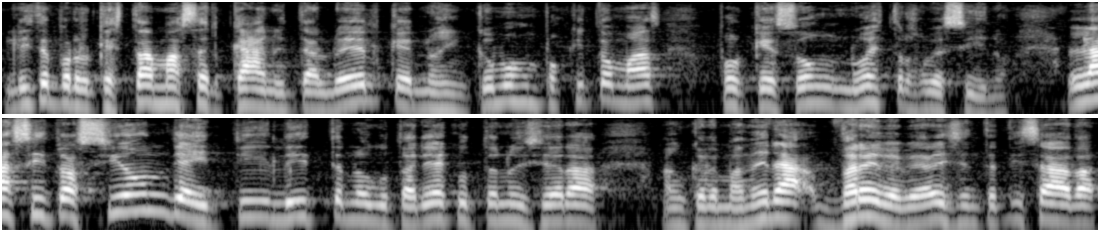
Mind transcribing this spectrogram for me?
Lister, por el que está más cercano y tal vez el que nos incumbe un poquito más porque son nuestros vecinos. La situación de Haití, Lister, nos gustaría que usted nos hiciera, aunque de manera breve y sintetizada,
